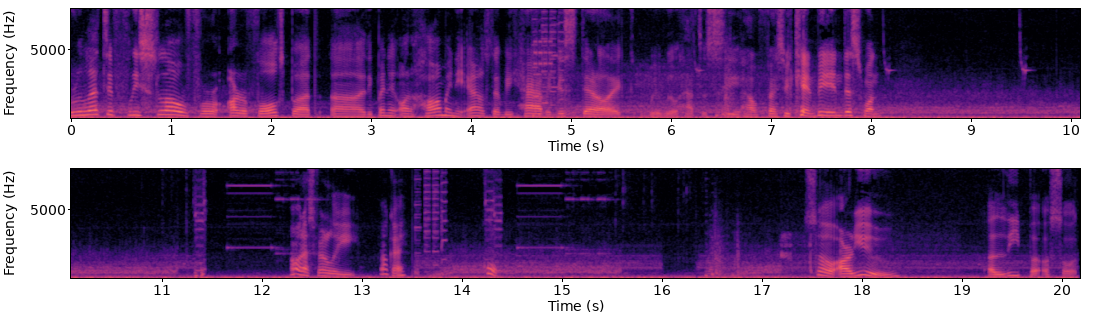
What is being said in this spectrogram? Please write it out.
relatively slow for other folks, but uh, depending on how many arrows that we have in this derelict, we will have to see how fast we can be in this one. Oh, that's fairly... okay. So, are you a leaper or sort,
